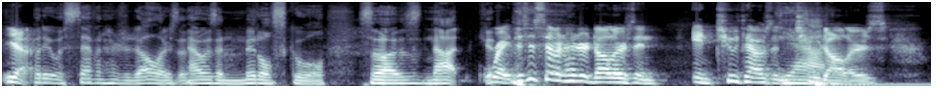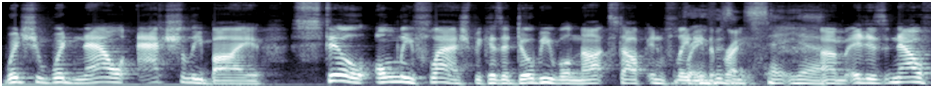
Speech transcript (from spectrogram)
Yeah. But it was seven hundred dollars, and I was in middle school, so I was not. right. This is seven hundred dollars in in two thousand two dollars, which would now actually buy still only Flash because Adobe will not stop inflating Right, the price. insane, yeah. Um, it is now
